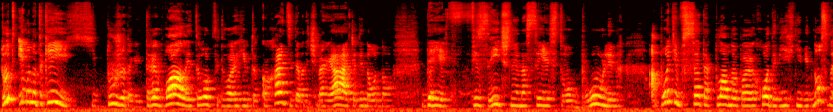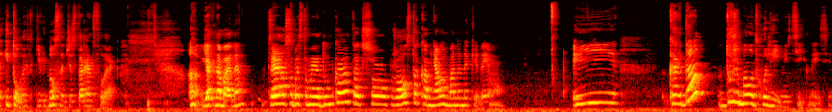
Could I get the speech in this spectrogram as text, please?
Тут іменно такий дуже такий тривалий троп від ворогів до коханців, де вони чмирять один одного, де є фізичне насильство, булінг, а потім все так плавно переходить в їхні відносини, і то в них такі відносини чисто red flag. Як на мене. Це особисто моя думка, так що, пожалуйста, камнями в мене не кидаємо. І Кардан дуже меланхолійний в цій книзі.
